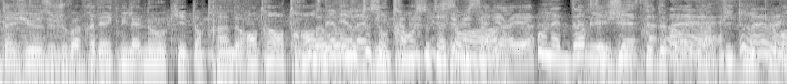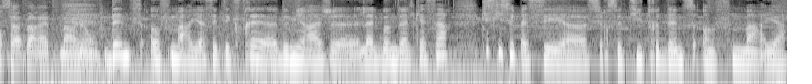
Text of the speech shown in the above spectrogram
Contagieuse. Je vois Frédéric Milano qui est en train de rentrer en transe bah derrière on est tous en transe, de toute façon. Hein. On adore Même les gestes de chorégraphie qui commencent à apparaître, Marion. Dance of Maria, cet extrait euh, de Mirage, euh, l'album d'Alcassar. Qu'est-ce qui s'est passé euh, sur ce titre, Dance of Maria?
